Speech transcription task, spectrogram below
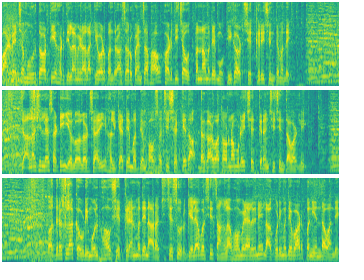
पाडव्याच्या मुहूर्तावरती हळदीला मिळाला केवळ पंधरा हजार रुपयांचा भाव हळदीच्या उत्पन्नामध्ये मोठी घट शेतकरी चिंतेमध्ये. जालना जिल्ह्यासाठी येलो अलर्ट जारी हलक्या ते मध्यम पावसाची शक्यता ढगाळ वातावरणामुळे शेतकऱ्यांची चिंता वाढली. अद्रकला कवडीमोल भाव शेतकऱ्यांमध्ये नाराजीचे सूर गेल्या वर्षी चांगला भाव मिळाल्याने लागवडीमध्ये वाढ पण यंदा वांदे.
